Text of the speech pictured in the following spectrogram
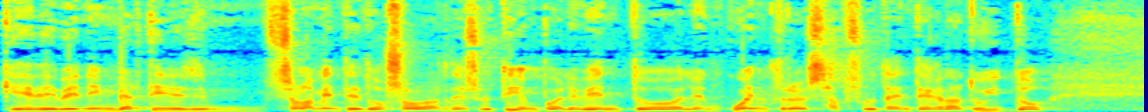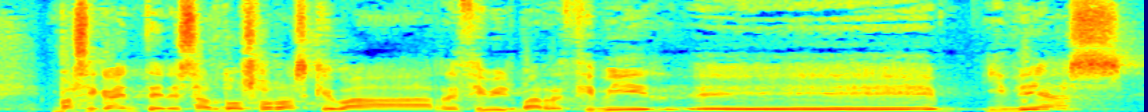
que deben invertir solamente dos horas de su tiempo. El evento, el encuentro es absolutamente gratuito. Básicamente en esas dos horas que va a recibir, va a recibir eh, ideas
